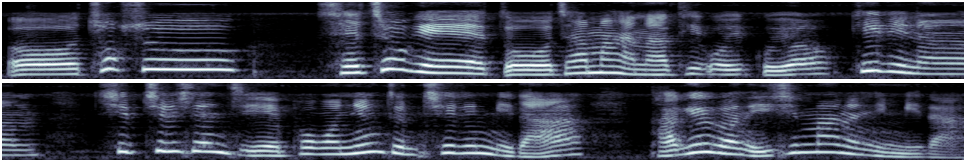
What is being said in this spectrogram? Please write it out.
어, 촉수 세 촉에 또 자마 하나 튀고 있고요. 길이는 17cm에 폭은 0.7입니다. 가격은 20만원입니다.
